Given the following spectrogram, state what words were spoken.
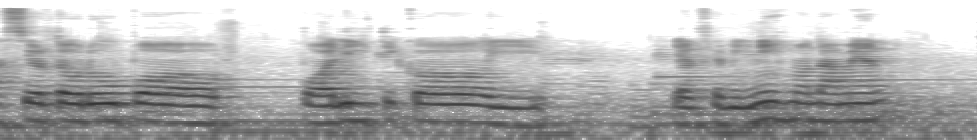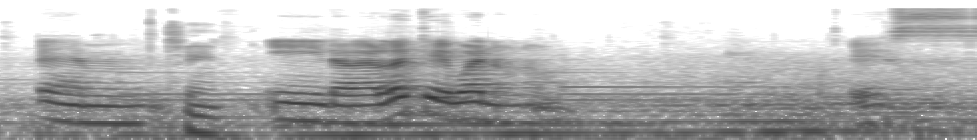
a cierto grupo político y, y al feminismo también. Em, Sí. y la verdad que, bueno, no. Es.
